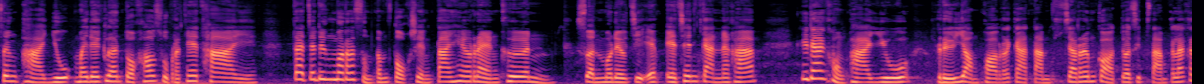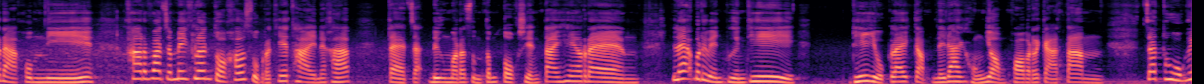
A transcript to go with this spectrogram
ซึ่งพายุไม่ได้เคลื่อนตัวเข้าสู่ประเทศไทย แต่จะดึงมรสุมตะวันตกเฉียงใต้ให้แรงขึ้น ส่วนโมเดล GFA เช่นกันนะครับที่ด้านของพายุ หรือหย่อมความระกาศต่ำที่จะเริ่มก่อตัว 13 กรกฎาคมนี้ คาดว่าจะไม่เคลื่อนตัวเข้าสู่ประเทศไทยนะครับแต่จะดึงมรสุมตะวันตกเฉียงใต้ให้แรง และบริเวณพื้นที่ ที่อยู่ใกล้กับในด้านของหย่อมความกดอากาศต่ำจะถูกใน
